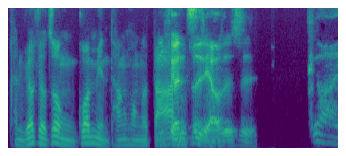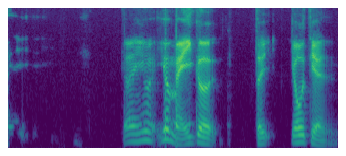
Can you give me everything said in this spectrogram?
看你不要给我这种冠冕堂皇的答案。跟治疗就是，对，因为因为每一个的优点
